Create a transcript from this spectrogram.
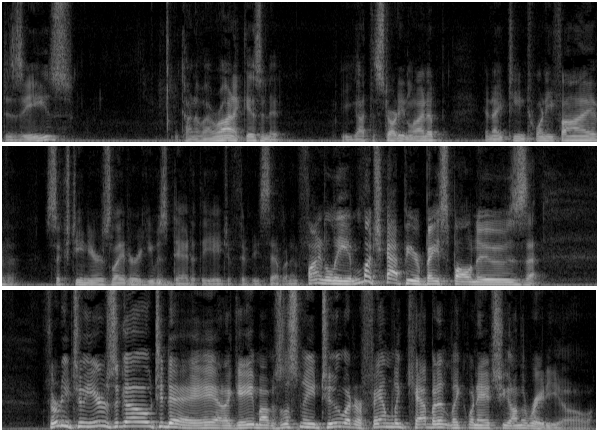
disease. Kind of ironic, isn't it? He got the starting lineup in 1925. 16 years later, he was dead at the age of 57. And finally, much happier baseball news. 32 years ago today, at a game I was listening to at our family cabin at Lake Wenatchee on the radio.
